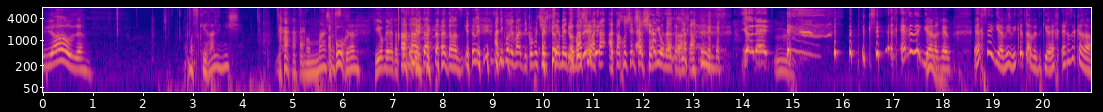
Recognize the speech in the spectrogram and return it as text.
יואו, זה... את מזכירה לי מישהי. את ממש הפוך. מזכירה לי. היא אומרת, אתה... אתה מזכיר לי. אני כבר הבנתי, כל פעם שיש צמד עם משהו, אתה, חושב שהשני אומר את הבדיחה. יונית! תקשיב, איך- זה הגיע לכם? איך זה הגיע? מי כתב את זה? כאילו, איך זה קרה?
